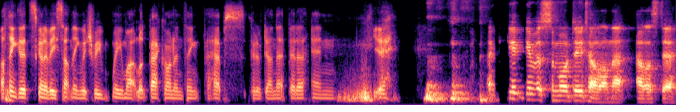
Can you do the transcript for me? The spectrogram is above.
I think it's going to be something which we, we might look back on and think perhaps could have done that better. And yeah. give, give us some more detail on that, Alistair.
